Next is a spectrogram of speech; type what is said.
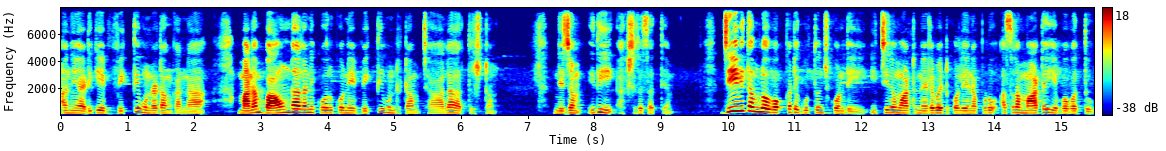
అని అడిగే వ్యక్తి ఉండటం కన్నా మనం బాగుండాలని కోరుకునే వ్యక్తి ఉండటం చాలా అదృష్టం. నిజం ఇది అక్షర సత్యం. జీవితంలో ఒక్కటి గుర్తుంచుకోండి ఇచ్చిన మాట నిలబెట్టుకోలేనప్పుడు అసలు మాటే ఇవ్వవద్దు.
